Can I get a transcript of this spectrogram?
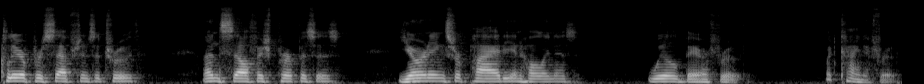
clear perceptions of truth, unselfish purposes, yearnings for piety and holiness, will bear fruit. What kind of fruit?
